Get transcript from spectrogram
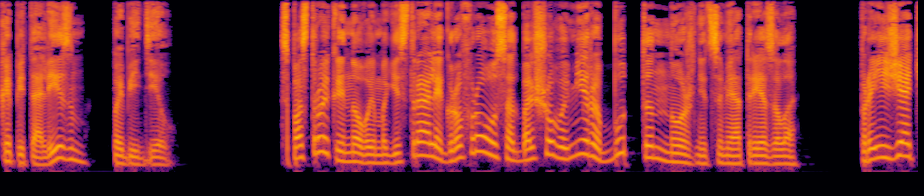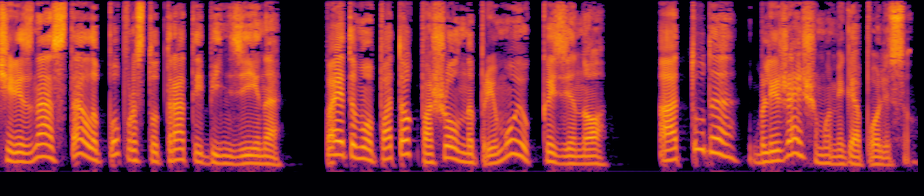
Капитализм победил. С постройкой новой магистрали Грофроуз от большого мира будто ножницами отрезала. Проезжать через нас стало попросту тратой бензина, поэтому поток пошел напрямую к казино, а оттуда к ближайшему мегаполису.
